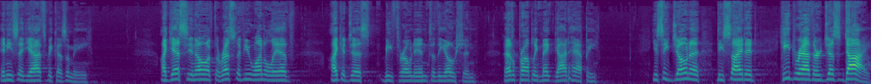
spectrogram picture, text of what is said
And he said, Yeah, it's because of me. I guess, you know, if the rest of you want to live, I could just be thrown into the ocean. That'll probably make God happy. You see, Jonah decided he'd rather just die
